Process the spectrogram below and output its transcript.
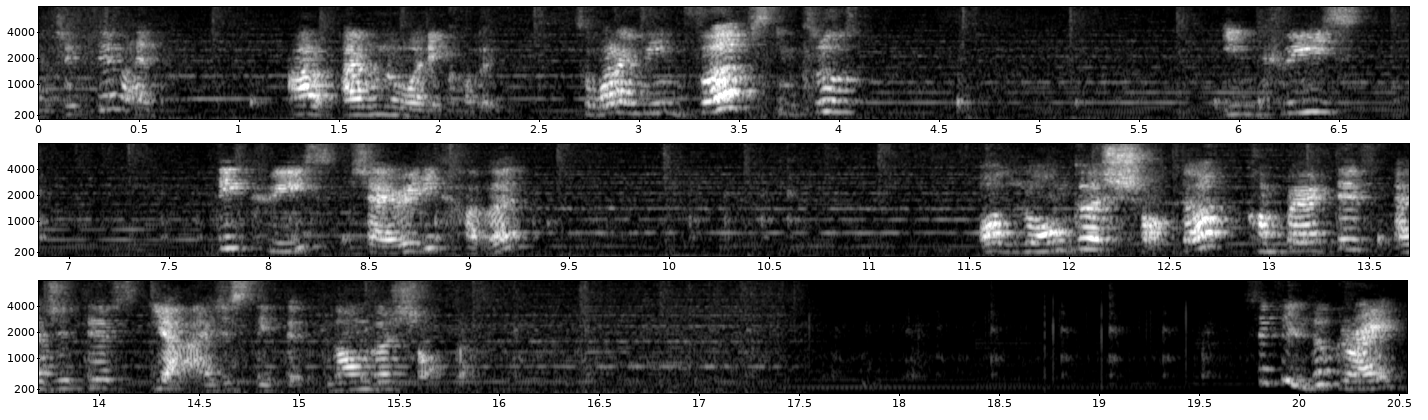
adjective? I, I don't know what they call it. So what I mean, verbs include increase, decrease, which I already covered, or longer, shorter. Comparative adjectives, yeah, I just stated longer, shorter. So if you look right,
